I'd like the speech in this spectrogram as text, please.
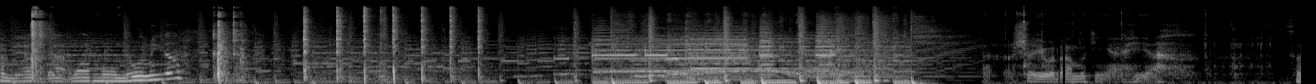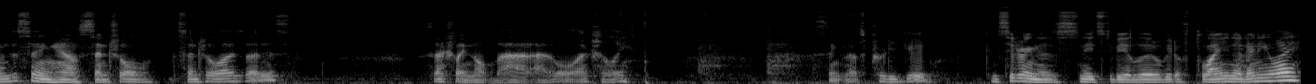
About one more millimeter. I'll show you what I'm looking at here. So I'm just seeing how central centralized that is. It's actually not bad at all, actually. I think that's pretty good. Considering there needs to be a little bit of play in it anyway,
